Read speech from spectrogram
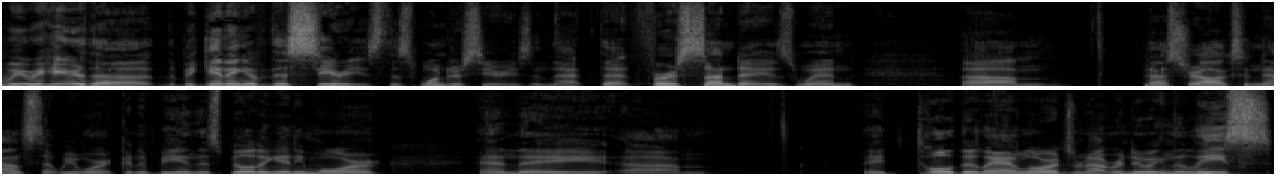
we were here the the beginning of this series, this Wonder series, and that that first Sunday is when um, Pastor Alex announced that we weren't going to be in this building anymore, and they um, they told their landlords we're not renewing the lease,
